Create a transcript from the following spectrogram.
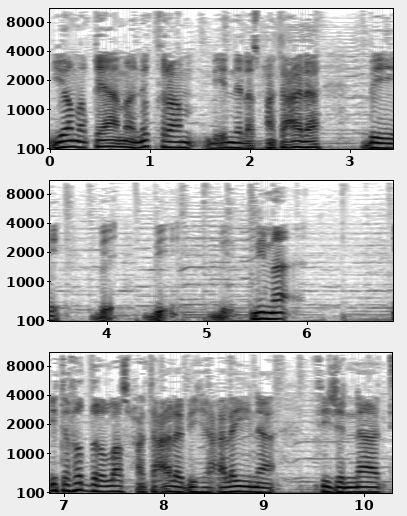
يوم القيامة نكرم بإذن الله سبحانه وتعالى ب ب ب بما يتفضل الله سبحانه وتعالى به علينا في جنات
